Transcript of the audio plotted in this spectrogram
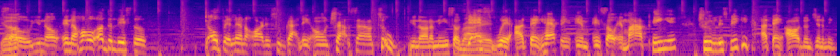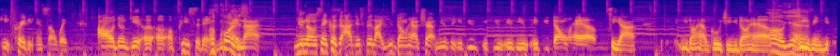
Yep. So, you know, and a whole other list of dope Atlanta artists who got their own trap sound too. You know what I mean? So right. that's what I think happened. And, and so, in my opinion, truly speaking, I think all them gentlemen get credit in some way. All them get a, a, a piece of that. Of you course. Cannot, you know what I'm saying? Because I just feel like you don't have trap music if you if you if you if you don't have Ti. you don't have Gucci, you don't have Oh yeah. Jeezy, and you,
